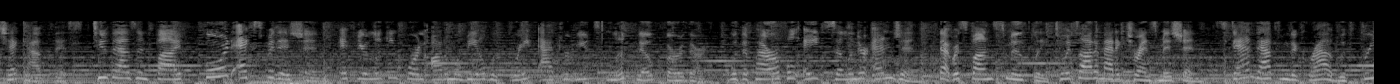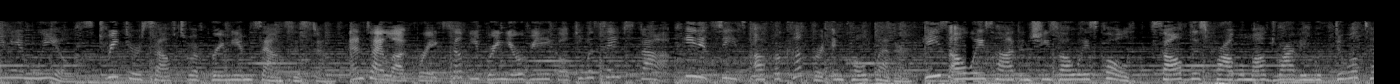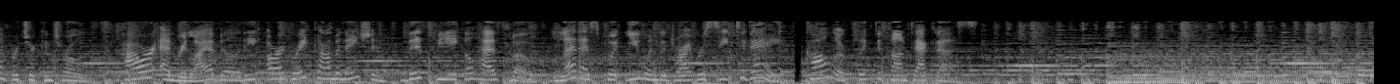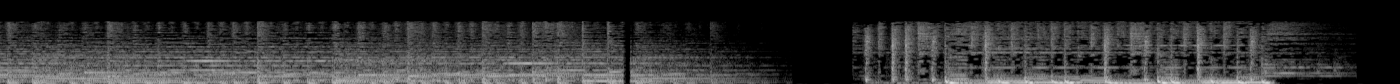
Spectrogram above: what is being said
Check out this 2005 Ford Expedition. If you're looking for an automobile with great attributes, look no further. With a powerful eight-cylinder engine that responds smoothly to its automatic transmission, stand out from the crowd with premium wheels. Treat yourself to a premium sound system. Anti-lock brakes help you bring your vehicle to a safe stop. Heated seats offer comfort in cold weather. He's always hot and she's always cold. Solve this problem while driving with dual temperature controls. Power and reliability are a great combination. This vehicle has both. Let us put you in the driver's seat today. Call or click to contact us.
